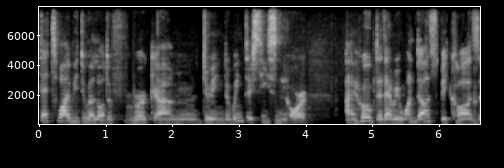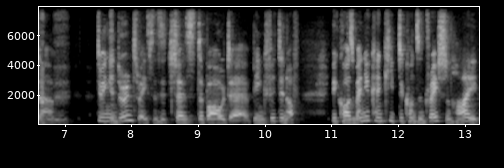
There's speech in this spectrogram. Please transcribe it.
that's why we do a lot of work um, during the winter season, or I hope that everyone does, because um, doing endurance races, it's just about uh, being fit enough. Because when you can keep the concentration high,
